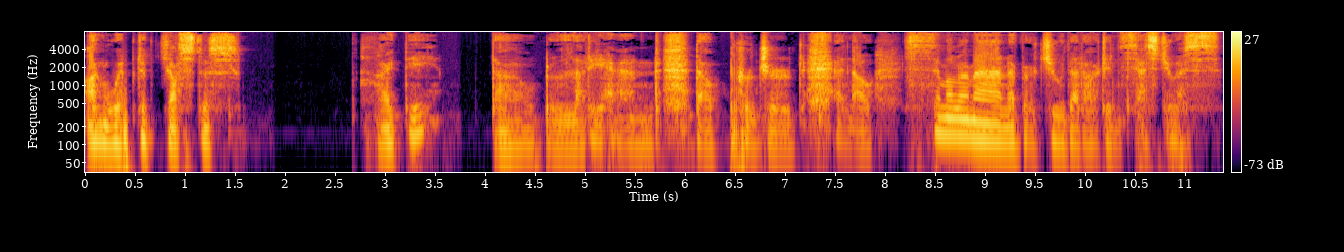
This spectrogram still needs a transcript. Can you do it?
Unwhipped of justice, hide thee, thou bloody hand, thou perjured, and thou similar man of virtue that art incestuous.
